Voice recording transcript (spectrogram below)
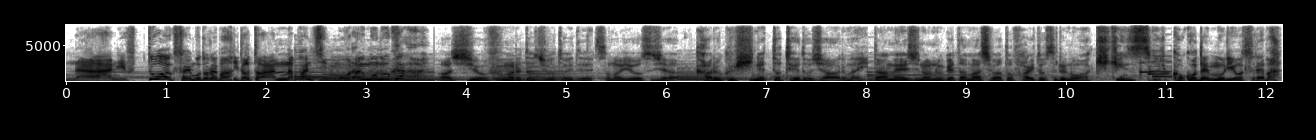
なーにフットワークさえ戻れば二度とあんなパンチもらうものか。足を踏まれた状態でその様子じゃ軽くひねった程度じゃあるまい。ダメージの抜けたマシバとファイトするのは危険すぎる。ここで無理をすれば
